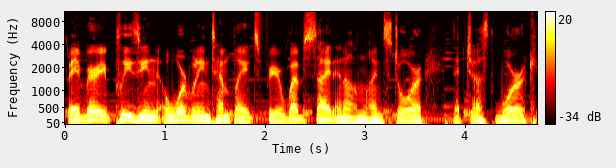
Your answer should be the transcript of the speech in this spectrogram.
They have very pleasing, award winning templates for your website and online store that just work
